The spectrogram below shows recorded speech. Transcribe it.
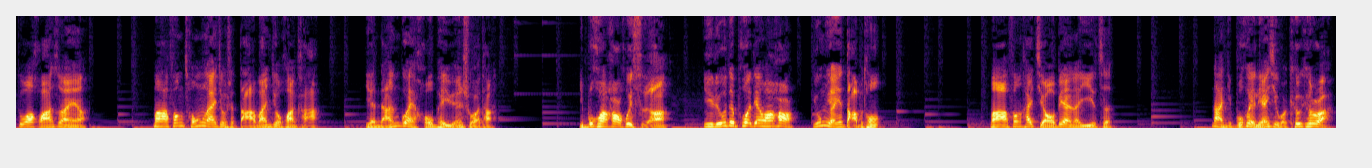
多划算呀！马峰从来就是打完就换卡，也难怪侯培云说他：“你不换号会死啊！你留的破电话号永远也打不通。”马峰还狡辩了一次：“那你不会联系我 QQ 啊？”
